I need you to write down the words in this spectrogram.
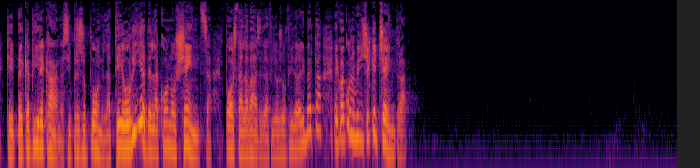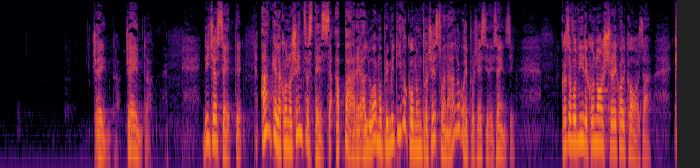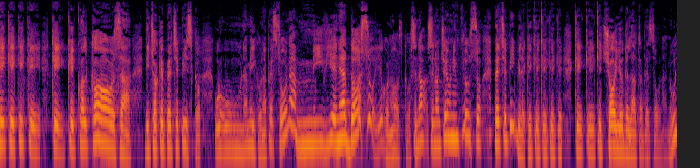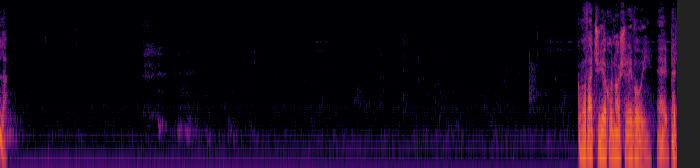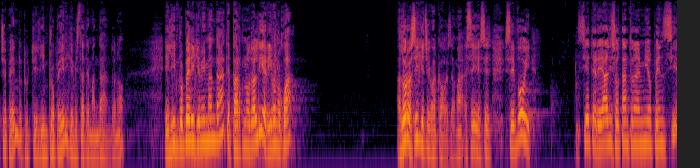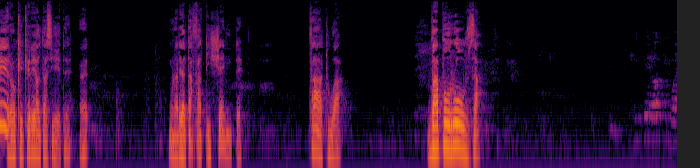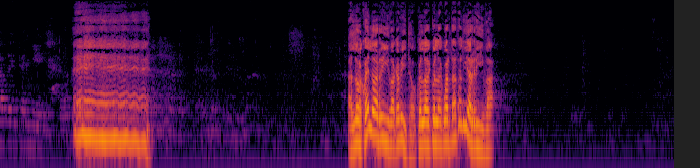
che per capire Cana si presuppone la teoria della conoscenza posta alla base della filosofia della libertà e qualcuno mi dice che c'entra. C'entra, c'entra. 17. Anche la conoscenza stessa appare all'uomo primitivo come un processo analogo ai processi dei sensi. Cosa vuol dire conoscere qualcosa? Che, che, che, che, qualcosa di ciò che percepisco, un, un, amico, una persona, mi viene addosso, io conosco, se, no, se non c'è un influsso percepibile, che, che, che, che, ho io dell'altra persona? Nulla. Come faccio io a conoscere voi? Eh, percependo tutti gli improperi che mi state mandando, no? E gli improperi che mi mandate partono da lì arrivano qua. Allora sì che c'è qualcosa, ma se, se, se voi siete reali soltanto nel mio pensiero, che, che realtà siete? Eh? Una realtà fatiscente, fatua, vaporosa. Eh. Allora quello arriva, capito? Quella, quella guardata lì arriva.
